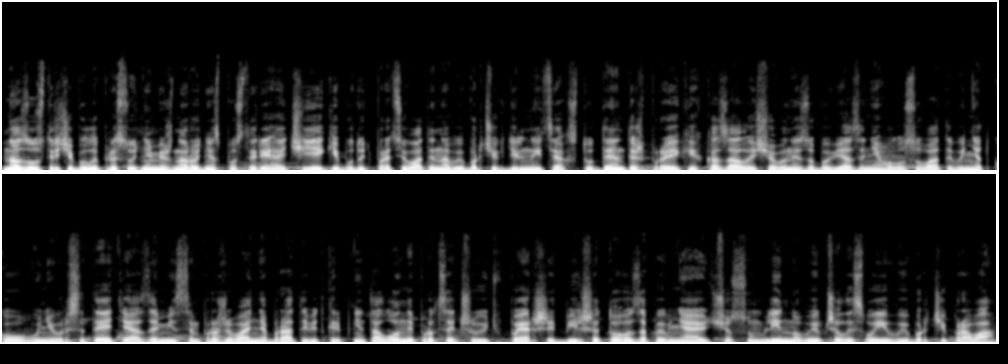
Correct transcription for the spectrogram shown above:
На зустрічі були присутні міжнародні спостерігачі, які будуть працювати на виборчих дільницях. Студенти ж, про яких казали, що вони зобов'язані голосувати винятково в університеті, а за місцем проживання брати відкріпні талони, про це чують вперше. Більше того, запевняють, що сумлінно вивчили свої виборчі права.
